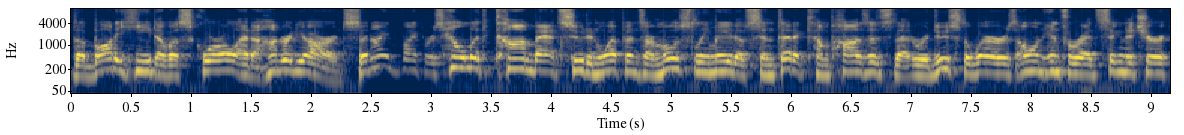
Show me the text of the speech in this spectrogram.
the body heat of a squirrel at 100 yards. The Night Viper's helmet, combat suit, and weapons are mostly made of synthetic composites that reduce the wearer's own infrared signature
